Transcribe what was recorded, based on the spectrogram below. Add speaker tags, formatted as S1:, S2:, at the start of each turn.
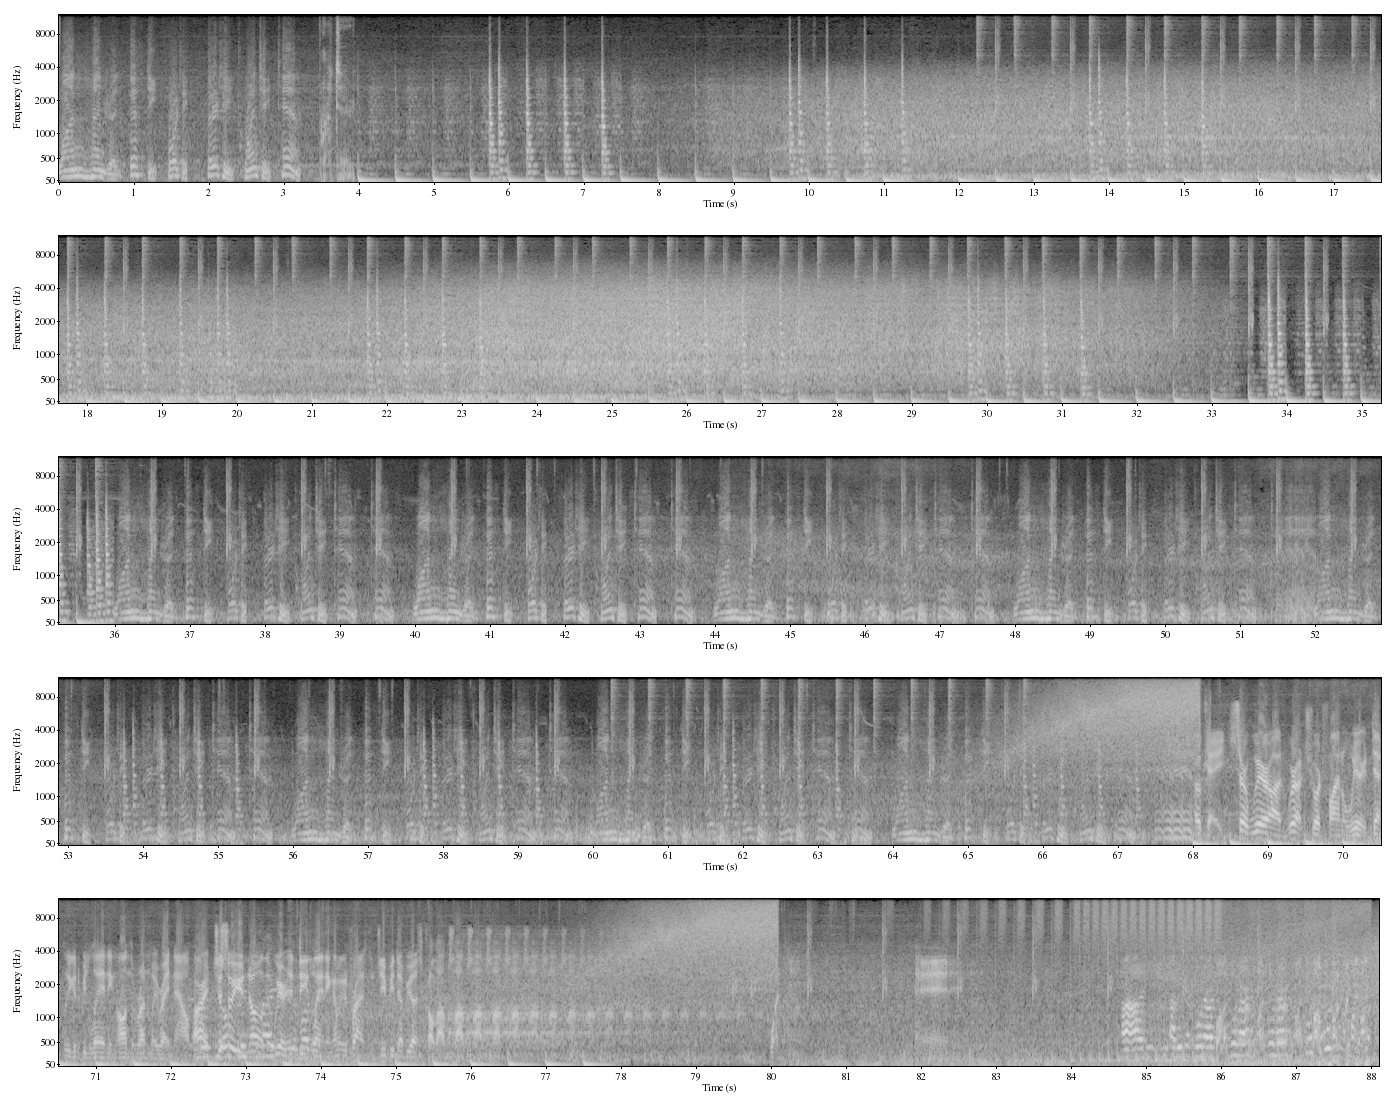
S1: 150, 40, 30, 20, 10. 30, 20, 10, 10, 150, 40, 30, 20, 10, 10, 150, 40, 30, 20, 10, 10, 150, 40, 30, 20, 10, 10, 150, 40, 30, 20, 10, 10, 150, 40, 30, 20, 10, 10, 150,
S2: Okay, sir, we're on we're on short final. We are definitely going to be landing on the runway right now. All right, just so you know that we are indeed landing. I'm going to provide some GPWS call out. Stop, stop, stop, stop, stop, stop, stop, stop, stop, stop. One D. And
S3: Ah, ali, ali, muna, muna, muna, muna, muna.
